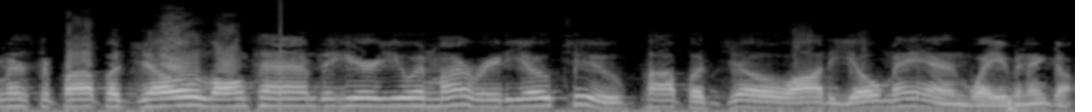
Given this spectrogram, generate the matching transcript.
Mr. Papa Joe. Long time to hear you in my radio, too. Papa Joe, audio man, waving and going.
